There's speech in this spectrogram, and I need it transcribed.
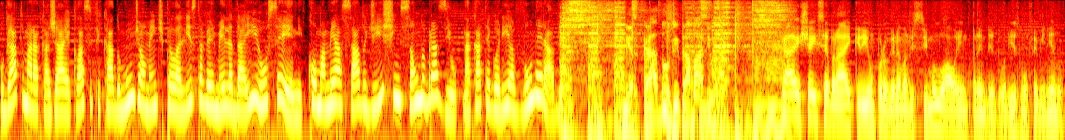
O gato maracajá é classificado mundialmente pela lista vermelha da IUCN como ameaçado de extinção no Brasil, na categoria vulnerável. Mercado de trabalho. Caixa e Sebrae criam um programa de estímulo ao empreendedorismo feminino.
